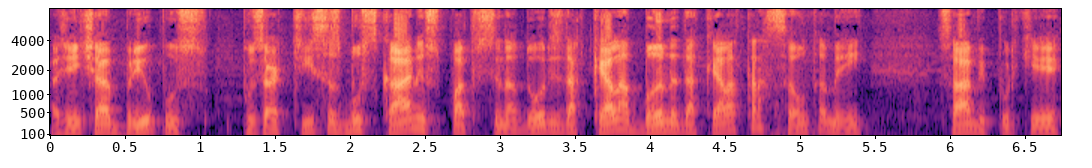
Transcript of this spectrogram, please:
A gente abriu para os artistas buscarem os patrocinadores daquela banda, daquela atração também, sabe? Porque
